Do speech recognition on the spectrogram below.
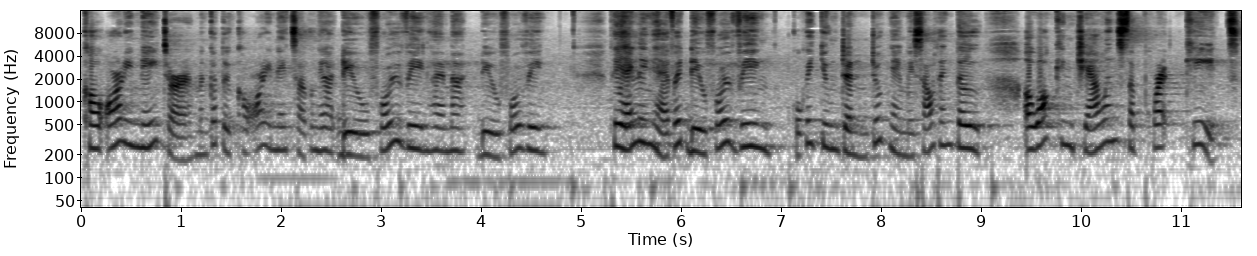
coordinator mình có từ coordinator có nghĩa là điều phối viên hay ma điều phối viên. Thì hãy liên hệ với điều phối viên của cái chương trình trước ngày 16 tháng 4 A Walking Challenge Support Kit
